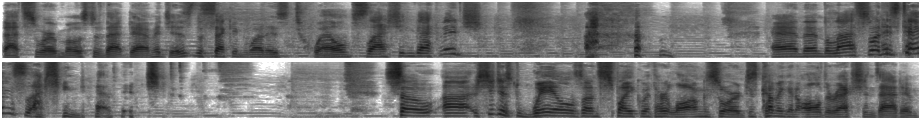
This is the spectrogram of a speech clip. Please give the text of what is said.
That's where most of that damage is. The second one is 12 slashing damage. and then the last one is 10 slashing damage. So uh, she just wails on Spike with her longsword, just coming in all directions at him.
